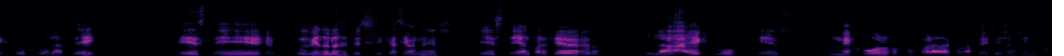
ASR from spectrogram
Xbox o la Play. Este, pues viendo las especificaciones, este, al parecer la Xbox es mejor comparada con la PlayStation 5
